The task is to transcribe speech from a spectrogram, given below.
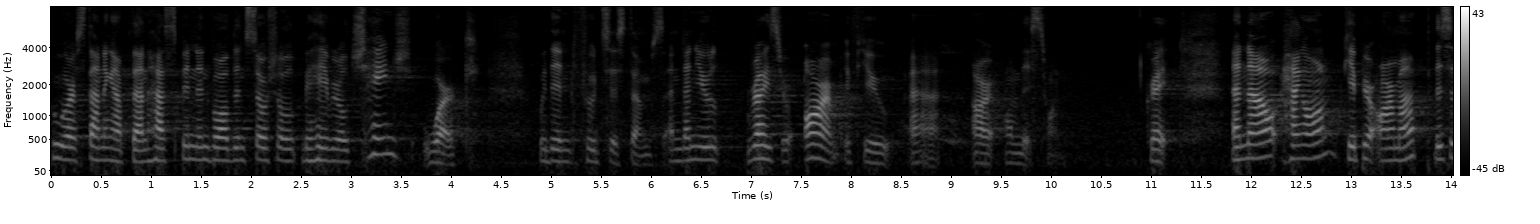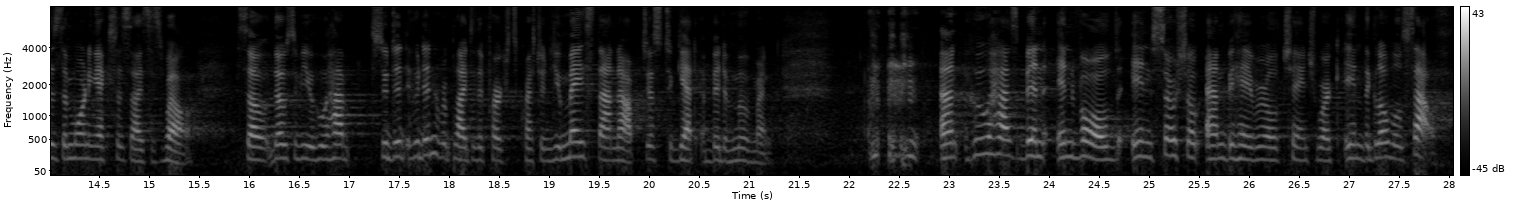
who are standing up then has been involved in social behavioral change work within food systems? And then you raise your arm if you uh, are on this one. Great. And now, hang on, keep your arm up. This is the morning exercise as well. So those of you who, have, who, did, who didn't reply to the first question, you may stand up just to get a bit of movement. and who has been involved in social and behavioral change work in the global south.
